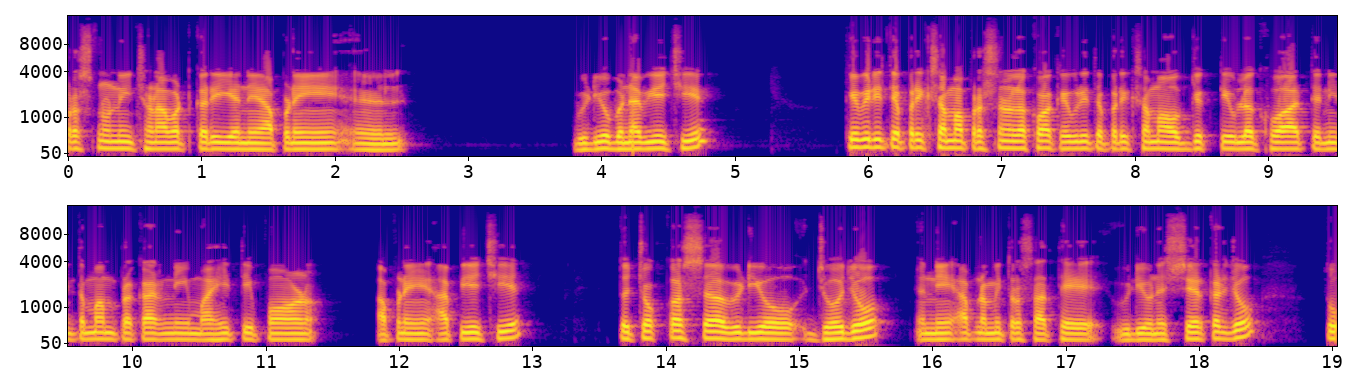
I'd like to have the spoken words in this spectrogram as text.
પ્રશ્નોની છણાવટ કરી અને આપણે વીડિયો બનાવીએ છીએ. કેવી રીતે પરીક્ષામાં પ્રશ્ન લખવા, કેવી રીતે પરીક્ષામાં ઓબ્જેક્ટિવ લખવા, તેની તમામ પ્રકારની માહિતી પણ આપણે આપીએ છીએ. તો ચોક્કસ વીડિયો જોજો અને આપણા મિત્રો સાથે વિડીયોને શેર કરજો. તો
